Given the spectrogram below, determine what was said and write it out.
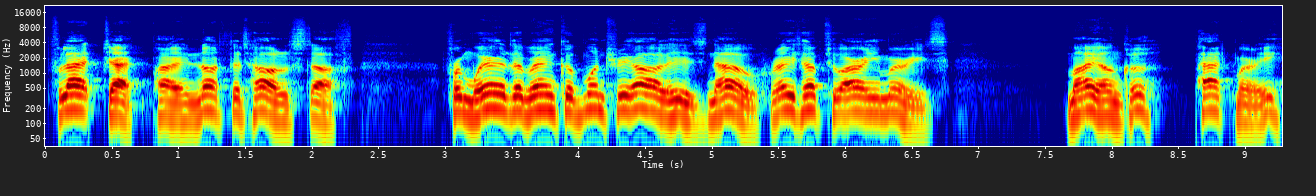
Flat jack pine, not the tall stuff. From where the Bank of Montreal is now, right up to Arnie Murray's. My uncle, Pat Murray,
